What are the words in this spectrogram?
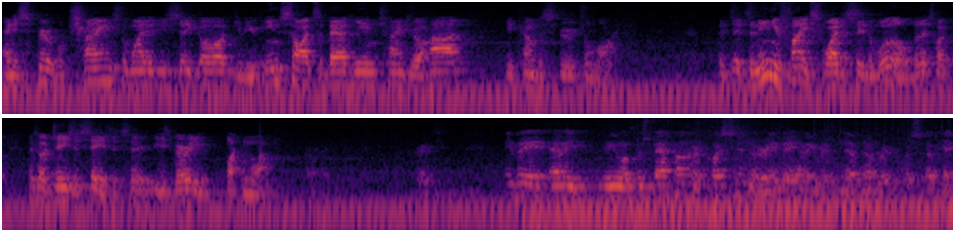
and His Spirit will change the way that you see God, give you insights about Him, change your heart. You come to spiritual life. It's, it's an in your face way to see the world, but that's what, that's what Jesus says. It's, uh, he's very black and white. Anybody have anything you want to push back on or question, or anybody have any written, no, no written question? Okay,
